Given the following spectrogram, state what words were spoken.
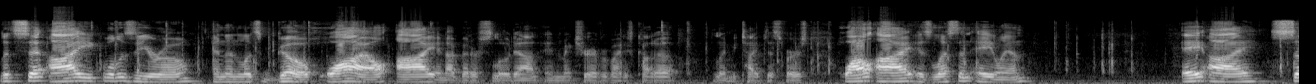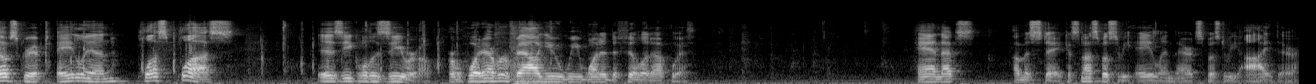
Let's set i equal to 0, and then let's go while i, and I better slow down and make sure everybody's caught up. Let me type this first. While i is less than a-len, ai subscript a-len plus plus is equal to 0, or whatever value we wanted to fill it up with. And that's a mistake. It's not supposed to be a-len there. It's supposed to be i there.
